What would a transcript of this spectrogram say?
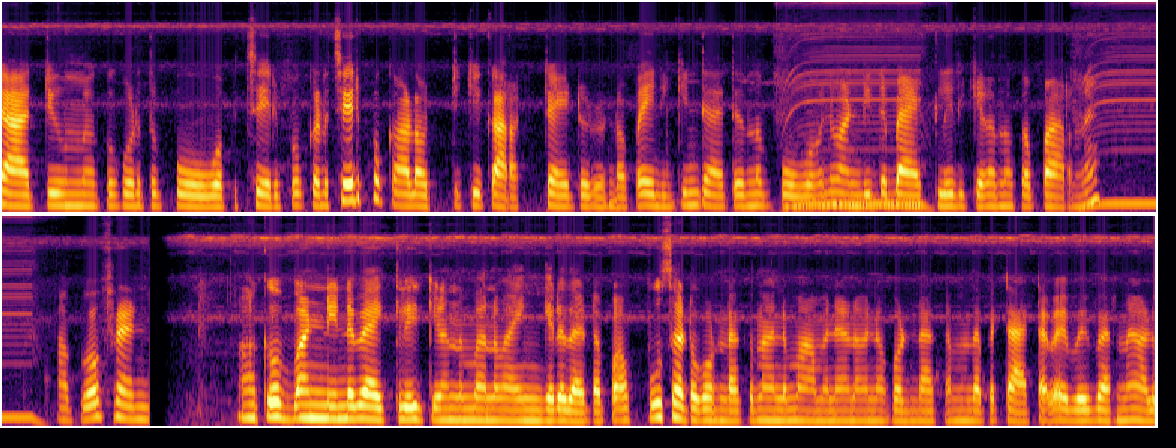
ടാറ്റയും ഒക്കെ കൊടുത്ത് പോകും അപ്പോൾ ചെരുപ്പൊക്കെ ഇടും ചെരുപ്പൊക്കെ അവിടെ ഒറ്റയ്ക്ക് കറക്റ്റായിട്ട് ഇടുന്നുണ്ട്. അപ്പോൾ എനിക്കും ടാറ്റ ഒന്ന് പോകും അവന് വണ്ടീന്റെ ബാക്കിലിരിക്കണം എന്നൊക്കെ പറഞ്ഞ്. അപ്പോൾ ഫ്രണ്ട് ആൾക്ക് വണ്ടീന്റെ ബാക്കിലിരിക്കണം എന്ന് പറഞ്ഞ് ഭയങ്കര ഇതായിട്ട് അപ്പോൾ അപ്പൂസാട്ടോ കൊണ്ടാക്കുന്നത്. അവന്റെ മാമനാണ് അവനെ കൊണ്ടാക്കുന്നത്. അപ്പോൾ ടാറ്റ ബൈ ബൈ പറഞ്ഞ് ആൾ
